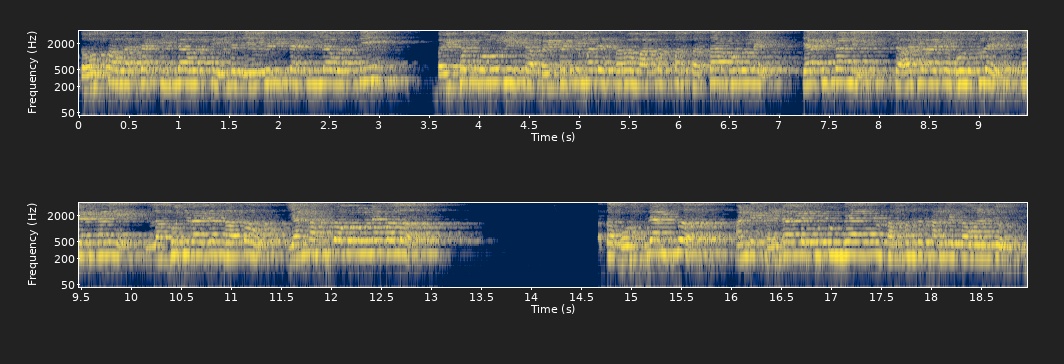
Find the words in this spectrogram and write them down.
दौलताबादच्या किल्ल्यावरती म्हणजे देवगिरीच्या किल्ल्यावरती बैठक बोलवली. त्या बैठकीमध्ये सर्व मातब्बर सरदार बोलवले. त्या ठिकाणी शहाजीराजे भोसले त्या ठिकाणी लखुजीराजे जाधव यांना सुद्धा बोलवण्यात आलं. आता भोसल्यांचं आणि खंडागडे कुटुंबियांचं संबंध चांगले जवळचे होते.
